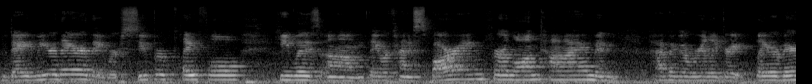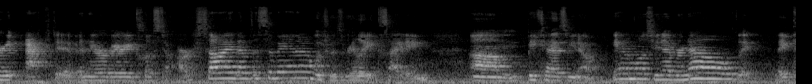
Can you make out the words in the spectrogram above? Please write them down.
the day we were there, they were super playful. He was, um, they were kind of sparring for a long time and having a really great. They were very active and they were very close to our side of the savannah, which was really exciting um, because you know animals you never know they they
